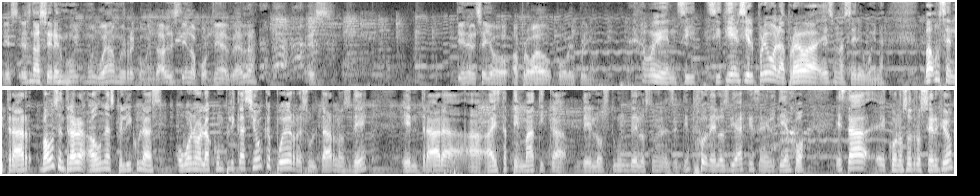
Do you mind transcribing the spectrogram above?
Es, es una serie muy, muy buena, muy recomendable. Si tienen la oportunidad de verla, es, tiene el sello aprobado por el primo. Muy bien, si, si, tiene, si el primo la prueba es una serie buena. Vamos a entrar, vamos a entrar a unas películas, o bueno, la complicación que puede resultarnos de entrar a, a- a esta temática de los, de los túneles del tiempo, de los viajes en el tiempo. Está eh, con nosotros Sergio,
